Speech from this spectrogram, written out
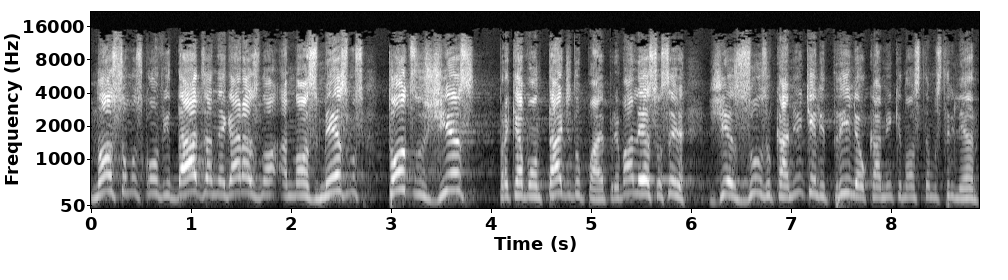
nós somos convidados a negar a nós mesmos todos os dias para que a vontade do Pai prevaleça. Ou seja, Jesus, o caminho que ele trilha é o caminho que nós estamos trilhando.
